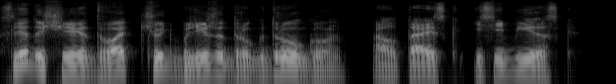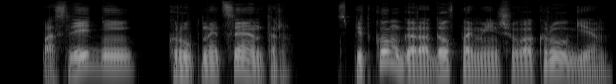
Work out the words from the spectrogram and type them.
Следующие два чуть ближе друг к другу — Алтайск и Сибирск. Последний — крупный центр, с пятком городов поменьше в округе.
